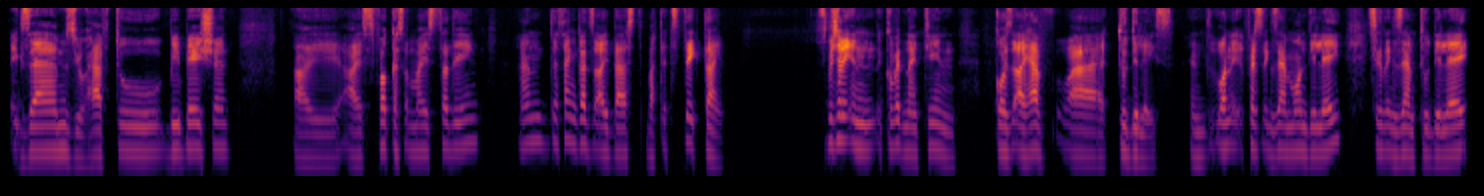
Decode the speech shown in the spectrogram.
exams. You have to be patient. I I focus on my studying, and thank God I passed. But it's take time, especially in COVID nineteen, because I have uh, two delays. And one first exam one delay, second exam two delay.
